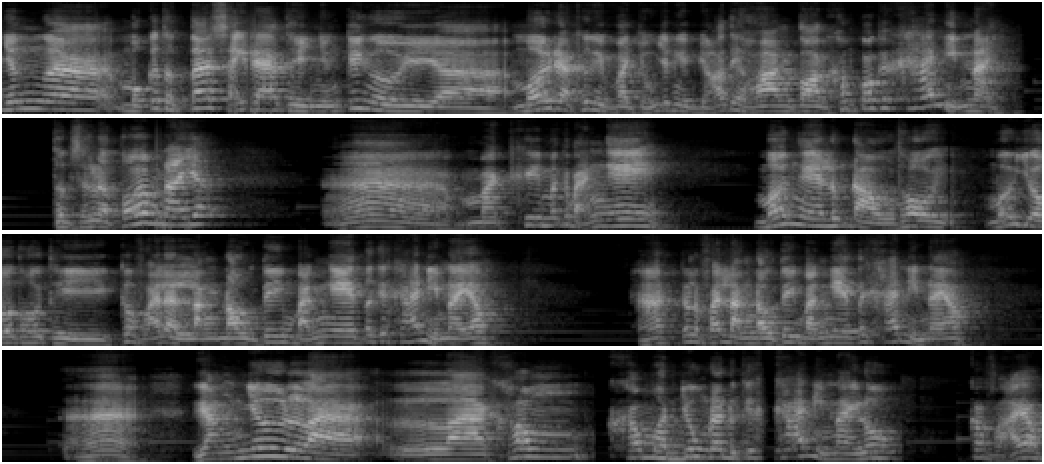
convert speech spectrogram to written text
nhưng à, một cái thực tế xảy ra thì những cái người à, mới ra khởi nghiệp và chủ doanh nghiệp nhỏ thì hoàn toàn không có cái khái niệm này. Thực sự là tối hôm nay á à, mà khi mà các bạn nghe mới nghe lúc đầu thôi mới vô thôi thì có phải là lần đầu tiên bạn nghe tới cái khái niệm này không? Hả? Có phải lần đầu tiên bạn nghe tới khái niệm này không? À gần như là là không không hình dung ra được cái khái niệm này luôn. Có phải không?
